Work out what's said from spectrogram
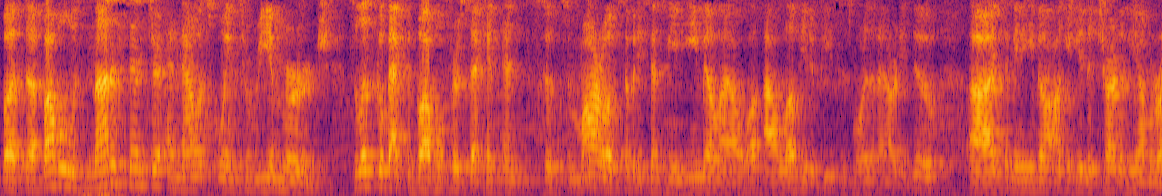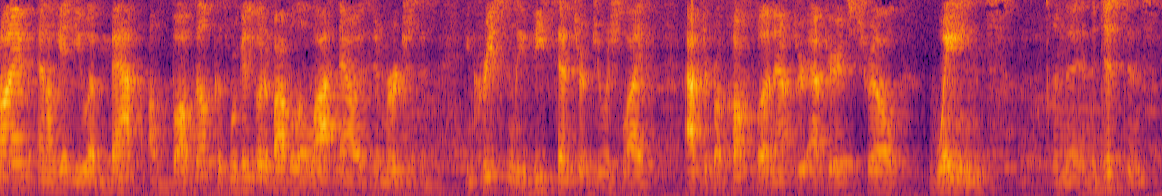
But uh, Babel was not a center, and now it's going to reemerge. So let's go back to Babel for a second. And so tomorrow, if somebody sends me an email, I'll, I'll love you to pieces more than I already do. Uh, send me an email, I'll get you the chart of the Amoraim, and I'll get you a map of Babel, because we're going to go to Babel a lot now as it emerges as increasingly the center of Jewish life. After Bar Kokhba and after, after Eretz Yisrael wanes, in the, in the distance,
